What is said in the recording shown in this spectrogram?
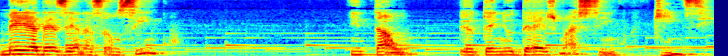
meia dezena são cinco, então, eu tenho 10 mais 5, 15.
